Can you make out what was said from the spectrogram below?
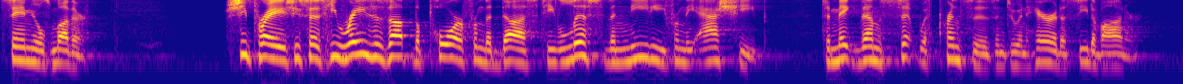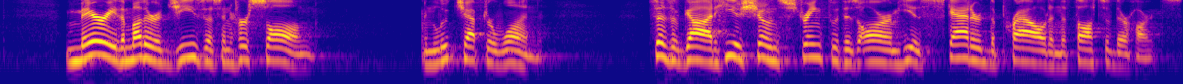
Samuel's mother. She prays, she says, He raises up the poor from the dust, He lifts the needy from the ash heap to make them sit with princes and to inherit a seat of honor. Mary, the mother of Jesus, in her song in Luke chapter 1, says of God, He has shown strength with His arm, He has scattered the proud in the thoughts of their hearts.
